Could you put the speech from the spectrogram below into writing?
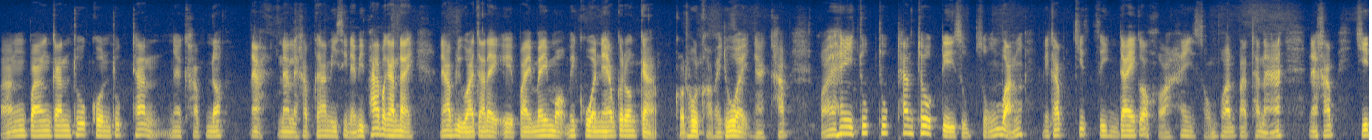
ปังปังกันทุกคนทุกท่านนะครับเนาะ นะนั่นแหละครับถ้ามีสิ่งไหนผิดพลาดประการใดนะครับ หรือว่าจะได้เอ่ยไปไม่เหมาะไม่ควรนะครับ ก็ต้องกราบขอโทษขอไปด้วยนะครับ ขอให้ทุกทุกท่านโชคดีสุขสมหวังนะครับ คิดสิ่งใดก็ขอให้สมพรปรารถนานะครับ คิด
